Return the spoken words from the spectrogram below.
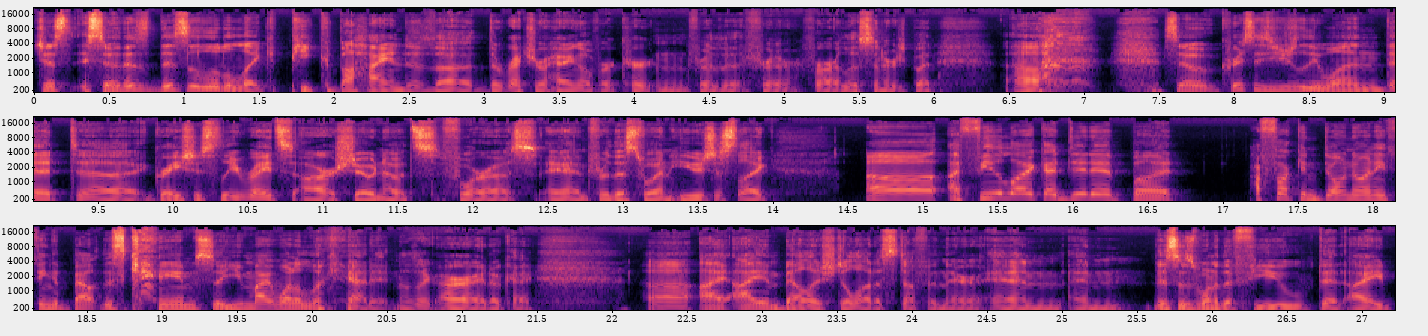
just so this this is a little like peek behind the the retro hangover curtain for the for for our listeners, but uh, so Chris is usually one that uh, graciously writes our show notes for us, and for this one, he was just like, "Uh, I feel like I did it, but." I fucking don't know anything about this game, so you might want to look at it. And I was like, all right, okay. Uh, I I embellished a lot of stuff in there, and and this is one of the few that I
